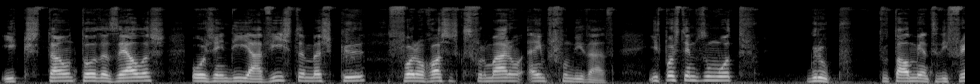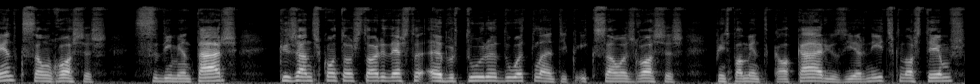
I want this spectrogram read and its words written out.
E que estão todas elas hoje em dia à vista, mas que foram rochas que se formaram em profundidade. E depois temos um outro grupo totalmente diferente, que são rochas sedimentares que já nos contam a história desta abertura do Atlântico. E que são as rochas, principalmente calcários e arnites, que nós temos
